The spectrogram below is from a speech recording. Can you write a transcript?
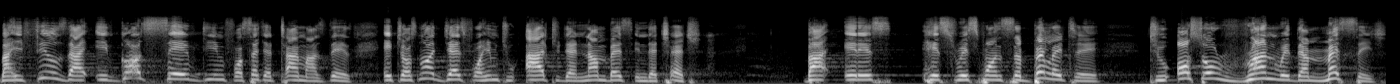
But he feels that if God saved him for such a time as this, it was not just for him to add to the numbers in the church, but it is his responsibility to also run with the message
